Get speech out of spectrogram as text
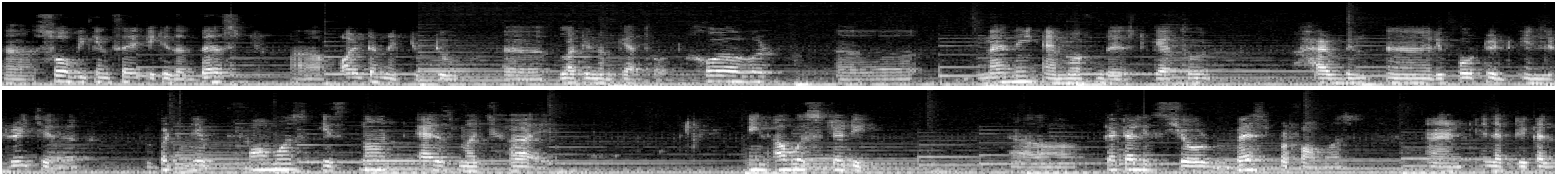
uh, so we can say it is the best uh, alternative to platinum cathode however many MOF based cathode have been reported in literature but their performance is not as much high. In our study, uh, catalysts showed best performance and electrical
